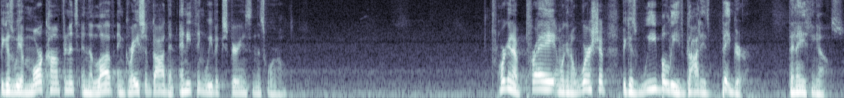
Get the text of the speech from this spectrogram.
because we have more confidence in the love and grace of God than anything we've experienced in this world. We're going to pray and we're going to worship because we believe God is bigger than anything else.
